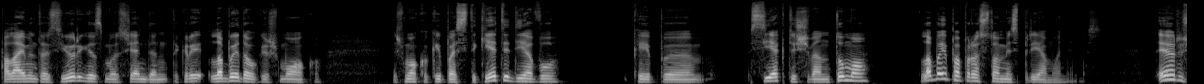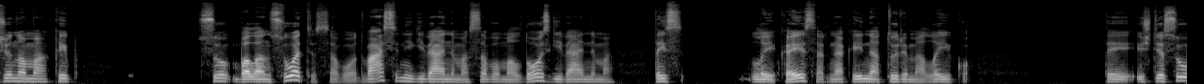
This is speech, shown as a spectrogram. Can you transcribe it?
palaimintas Jurgis, mus šiandien tikrai labai daug išmoko. Išmoko, kaip pasitikėti Dievu, kaip e, siekti šventumo labai paprastomis priemonėmis. Ir žinoma, kaip subalansuoti savo dvasinį gyvenimą, savo maldos gyvenimą tais laikais, ar ne, kai neturime laiko. Tai iš tiesų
